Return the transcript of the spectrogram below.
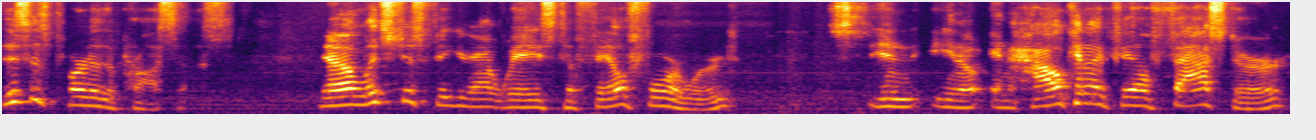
this is part of the process. Now let's just figure out ways to fail forward in you know and how can i fail faster?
